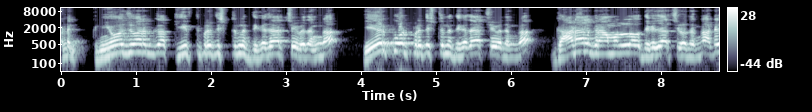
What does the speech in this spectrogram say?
అంటే నియోజకవర్గ కీర్తి ప్రతిష్టను దిగజార్చే విధంగా ఎయిర్పోర్ట్ ప్రతిష్టను దిగజార్చే విధంగా గాడాల గ్రామంలో దిగజార్చే విధంగా అంటే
